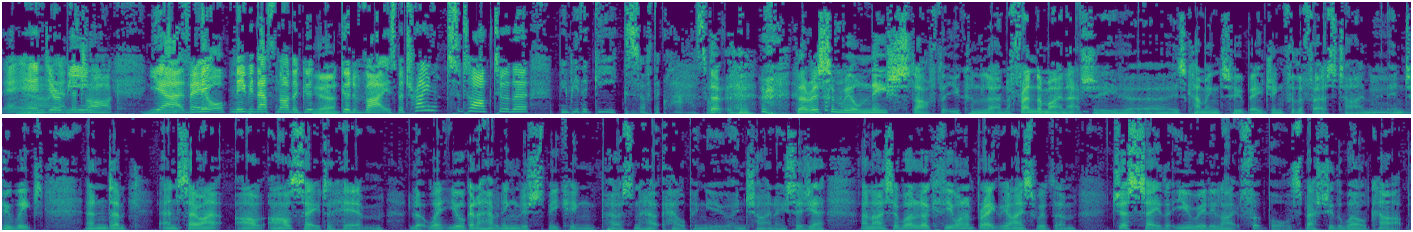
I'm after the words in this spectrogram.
a- and you're and being, jock. yeah, may- maybe that's not a good Yeah. good advice. But trying to talk to the maybe the geeks of the class. Or, There, there is some real niche stuff that you can learn. A friend of mine actually uh, is coming to Beijing for the first time in two weeks, and um, and so I I'll, I'll say to him, look, when you're going to have an English speaking person hel- helping you in China, he says, yeah, and I said, well, look, if you want to break the ice with them, just say that you really like football, especially the World Cup,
